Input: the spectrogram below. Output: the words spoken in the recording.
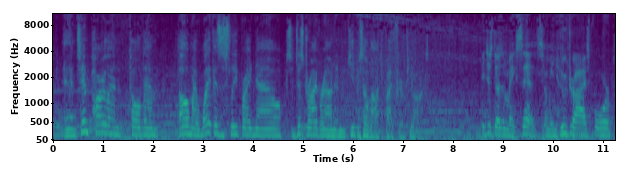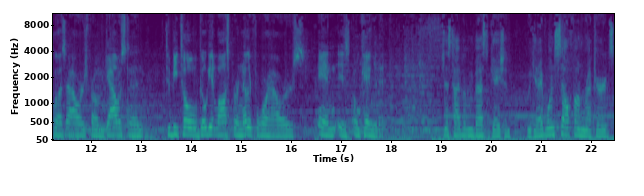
and then Tim Parlin told him, oh, my wife is asleep right now, so just drive around and keep yourself occupied for a few hours. It just doesn't make sense. I mean, who drives four plus hours from Galveston to be told, go get lost for another four hours and is okay with it? This type of investigation, we get everyone's cell phone records,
